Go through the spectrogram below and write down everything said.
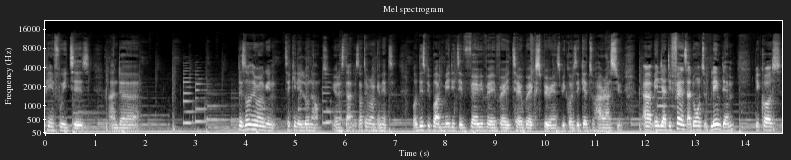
painful it is. And uh, there's nothing wrong in taking a loan out. You understand? There's nothing wrong in it. But these people have made it a very, very, very terrible experience because they get to harass you. Um, in their defense, I don't want to blame them because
